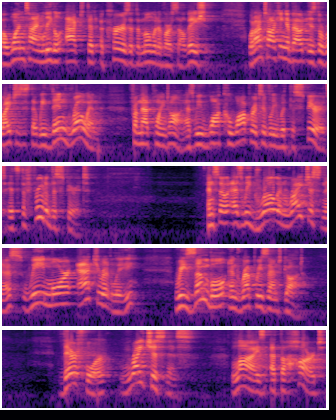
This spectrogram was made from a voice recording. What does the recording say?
a one time legal act that occurs at the moment of our salvation. What I'm talking about is the righteousness that we then grow in from that point on as we walk cooperatively with the Spirit. It's the fruit of the Spirit. And so, as we grow in righteousness, we more accurately resemble and represent God. Therefore, righteousness lies at the heart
